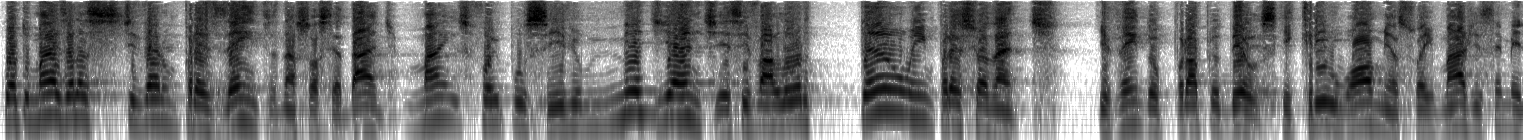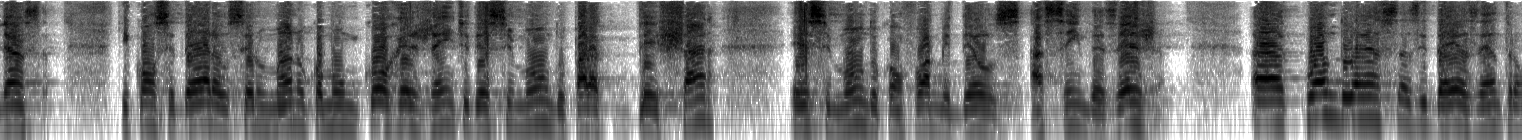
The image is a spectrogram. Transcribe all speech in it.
quanto mais elas estiveram presentes na sociedade, mais foi possível, mediante esse valor tão impressionante, que vem do próprio Deus, que cria o homem à sua imagem e semelhança, que considera o ser humano como um corregente desse mundo para deixar esse mundo conforme Deus assim deseja. Ah, quando essas ideias entram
